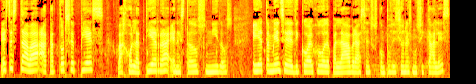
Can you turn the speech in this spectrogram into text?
Este estaba a 14 pies bajo la tierra en Estados Unidos. Ella también se dedicó al juego de palabras en sus composiciones musicales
